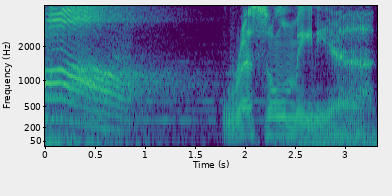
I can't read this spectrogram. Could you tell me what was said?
all. WrestleMania.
